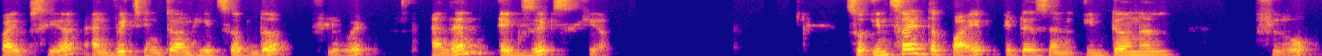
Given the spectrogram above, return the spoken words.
pipes here, and which in turn heats up the fluid, and then exits here. So inside the pipe, it is an internal flow.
